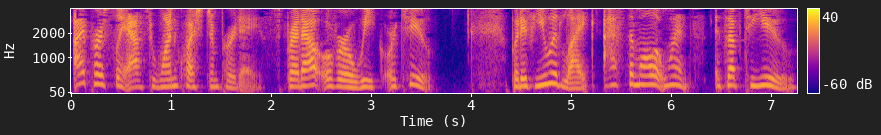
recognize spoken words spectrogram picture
I personally asked one question per day, spread out over a week or two. But if you would like, ask them all at once. It's up to you.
